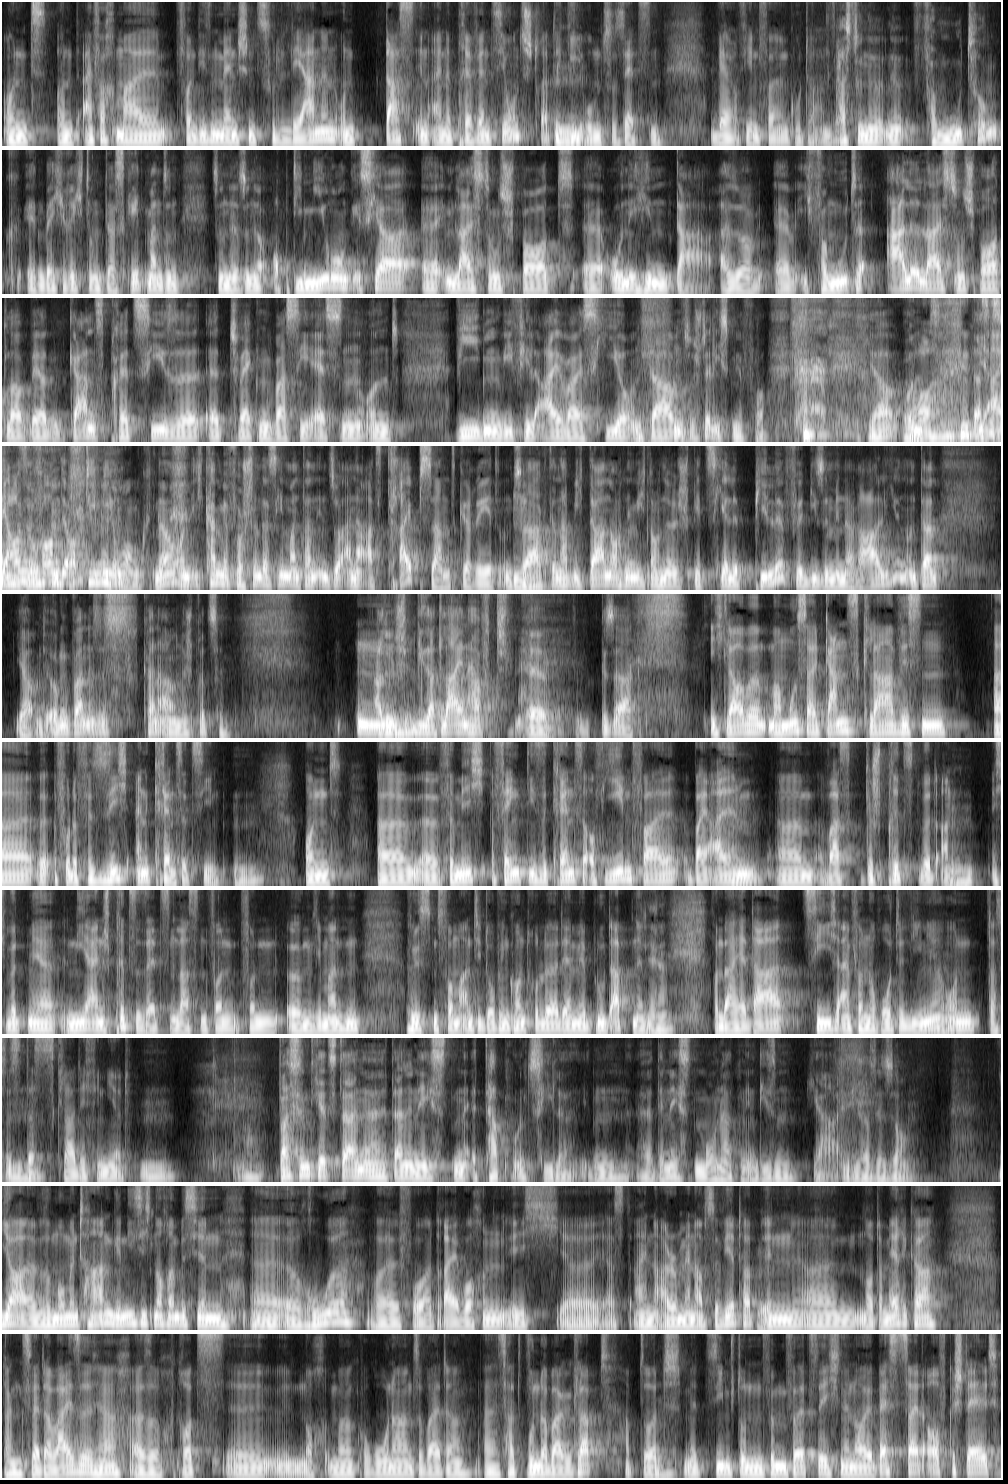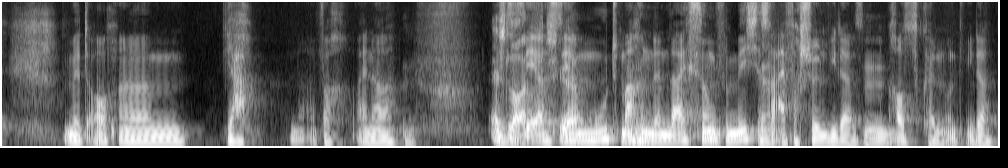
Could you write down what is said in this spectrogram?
und, und einfach mal von diesen Menschen zu lernen und das in eine Präventionsstrategie mhm. umzusetzen, wäre auf jeden Fall ein guter Ansatz. Hast du eine, eine Vermutung, in welche Richtung das geht? Man, so, so, eine, so eine Optimierung ist ja äh, im Leistungssport äh, ohnehin da. Also äh, ich vermute, alle Leistungssportler werden ganz präzise äh, tracken, was sie essen und wiegen, wie viel Eiweiß hier und da und so stelle ich es mir vor. ja, und oh, das ist ja auch eine so. Form der Optimierung. Ne? Und ich kann mir vorstellen, dass jemand dann in so eine Art Treibsand gerät und mhm. sagt, dann habe ich da noch nämlich noch eine spezielle Pille für diese Mineralien und dann, ja, und irgendwann ist es, keine Ahnung, eine Spritze. Mhm. Also, wie gesagt, laienhaft äh, gesagt. Ich glaube, man muss halt ganz klar wissen äh, oder für sich eine Grenze ziehen. Mhm. Und für mich fängt diese Grenze auf jeden Fall bei allem, ähm, was gespritzt wird, an. Mhm. Ich würde mir nie eine Spritze setzen lassen von, von irgendjemanden, höchstens vom Anti-Doping-Kontrolleur, der mir Blut abnimmt. Ja. Von daher, da ziehe ich einfach eine rote Linie mhm. und das ist, mhm. das ist klar definiert. Mhm. Was sind jetzt deine, deine nächsten Etappen und Ziele in äh, den nächsten Monaten in diesem Jahr, in dieser Saison? Ja, also momentan genieße ich noch ein bisschen äh, Ruhe, weil vor drei Wochen ich äh, erst einen Ironman absolviert habe mhm. in äh, Nordamerika. Dankenswerterweise, ja, also trotz äh, noch immer Corona und so weiter. Äh, es hat wunderbar geklappt. Habe dort mhm. mit sieben Stunden 45 eine neue Bestzeit aufgestellt. Mit auch, ähm, ja, einfach einer es sehr, läuft, sehr ja. mutmachenden mhm. Leistung für mich. Es ja. war einfach schön, wieder mhm. raus zu können und wieder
